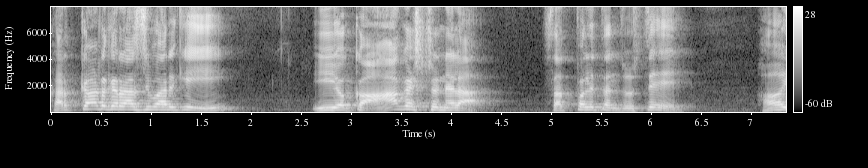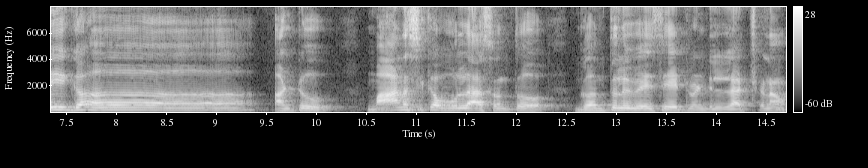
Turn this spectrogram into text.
కర్కాటక రాశి వారికి ఈ యొక్క ఆగస్టు నెల సత్ఫలితం చూస్తే హాయిగా అంటూ మానసిక ఉల్లాసంతో గంతులు వేసేటువంటి లక్షణం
